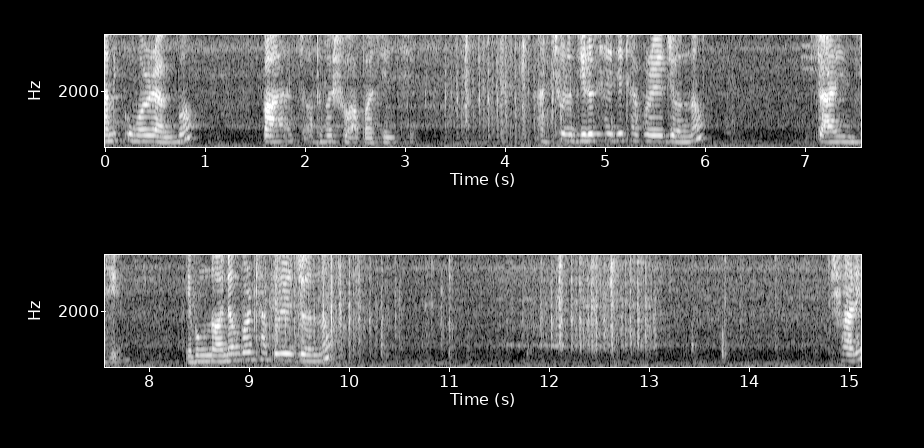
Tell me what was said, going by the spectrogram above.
আমি কোমর রাখব পাঁচ অথবা সোয়া পাঁচ ইঞ্চি। আর ছোটো জিরো সাইজের ঠাকুরের জন্য চার ইঞ্চি এবং নয় নম্বর ঠাকুরের জন্য সাড়ে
